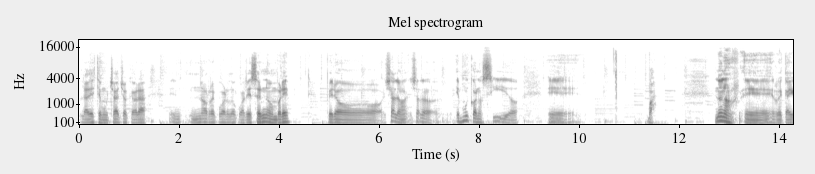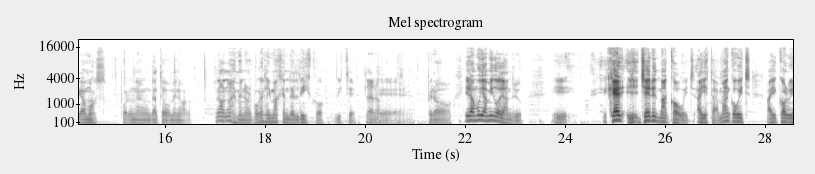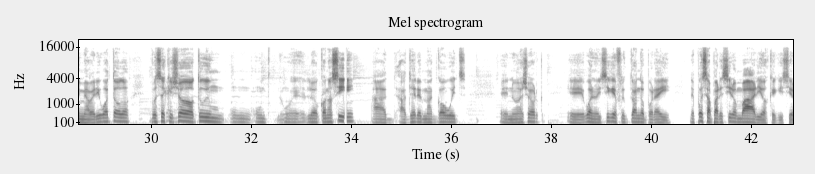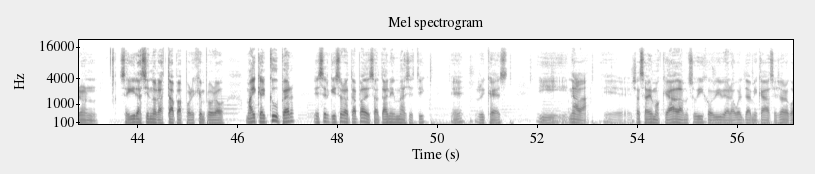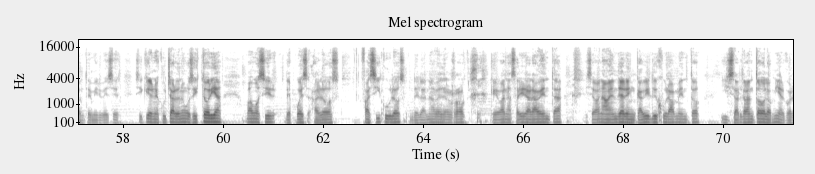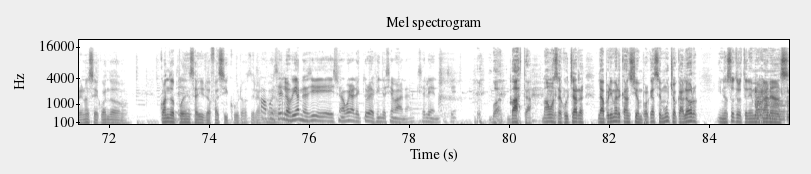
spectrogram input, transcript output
la de este muchacho que ahora no recuerdo cuál es el nombre, pero ya lo, ya lo- es muy conocido. no nos recaigamos por un dato menor. No, no es menor, porque es la imagen del disco, ¿viste? Claro. Eh, pero era muy amigo de Andrew. Y Jared Mankowitz, ahí está, Mankowitz, ahí Corbin me averiguó todo. Pues es que yo tuve un, un- un- un- eh, lo conocí a, a Jared McGowitz en Nueva York, eh, bueno, y sigue fluctuando por ahí. Después aparecieron varios que quisieron seguir haciendo las tapas, por ejemplo, Michael Cooper es el que hizo la tapa de Satanic Majestic, ¿eh? Request, y nada, eh, ya sabemos que Adam, su hijo, vive a la vuelta de mi casa, ya lo conté mil veces. Si quieren escuchar de nuevo esa historia, vamos a ir después a los fascículos de la nave del rock que van a salir a la venta y se van a vender en Cabildo y Juramento y saldrán todos los miércoles. No sé cuándo, cuándo pueden salir los fascículos de la Ah, nave puede del ser rock. los viernes, así es una buena lectura de fin de semana. Excelente, sí. Bueno, basta. Vamos a escuchar la primera canción porque hace mucho calor y nosotros tenemos ganas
